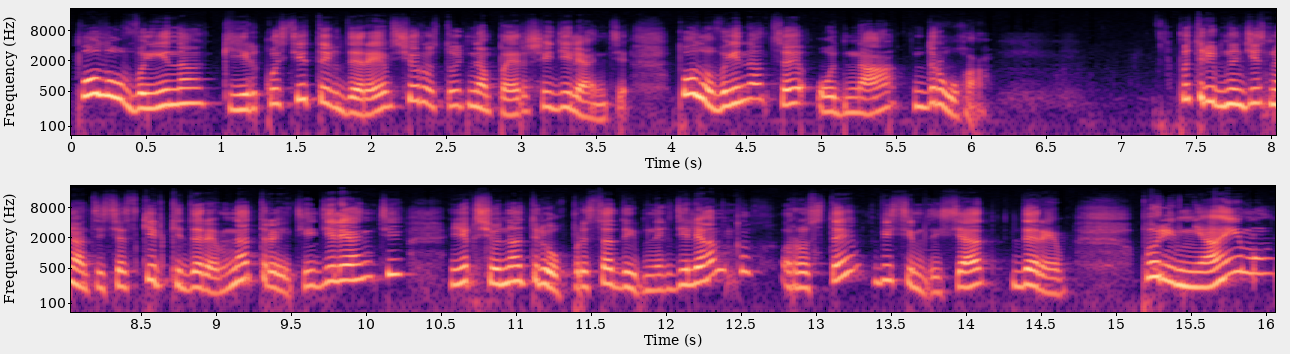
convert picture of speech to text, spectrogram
половина кількості тих дерев, що ростуть на першій ділянці. Половина це одна друга. Потрібно дізнатися, скільки дерев на третій ділянці, якщо на трьох присадибних ділянках росте 80 дерев. Порівняємо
